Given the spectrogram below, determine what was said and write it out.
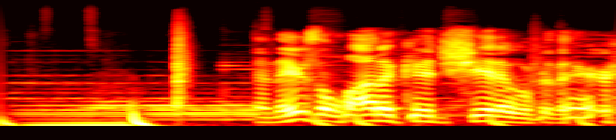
and there's a lot of good shit over there.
